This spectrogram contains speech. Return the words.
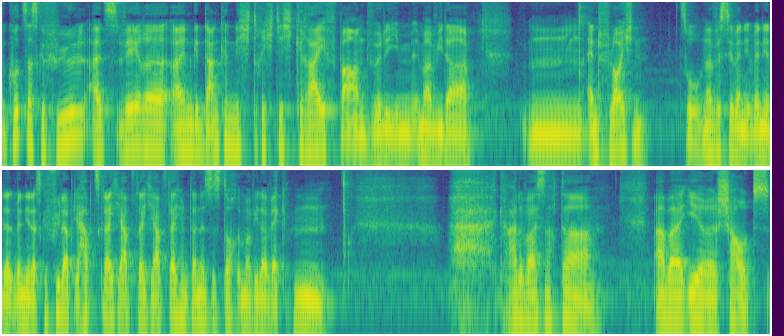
äh, kurz das Gefühl, als wäre ein Gedanke nicht richtig greifbar und würde ihm immer wieder mh, mm, entfleuchen. So, ne, wisst ihr, wenn ihr, wenn ihr, wenn ihr das Gefühl habt, ihr habt's gleich, ihr habt's gleich, ihr habt's gleich und dann ist es doch immer wieder weg. Hm. Gerade war es noch da. Aber ihr schaut,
